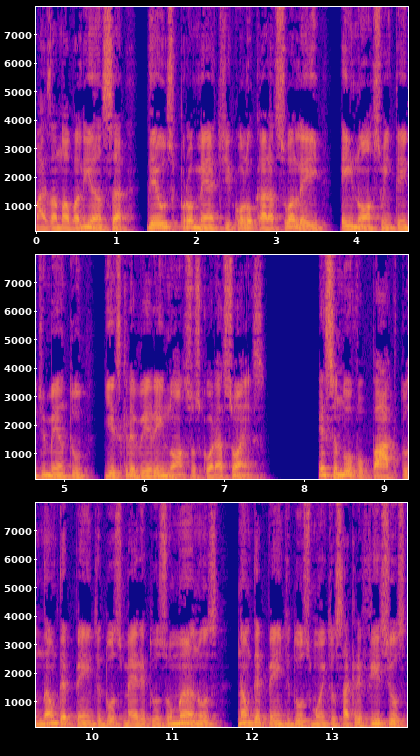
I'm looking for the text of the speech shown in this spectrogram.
mas na nova aliança, Deus promete colocar a sua lei em nosso entendimento e escrever em nossos corações. Esse novo pacto não depende dos méritos humanos, não depende dos muitos sacrifícios,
